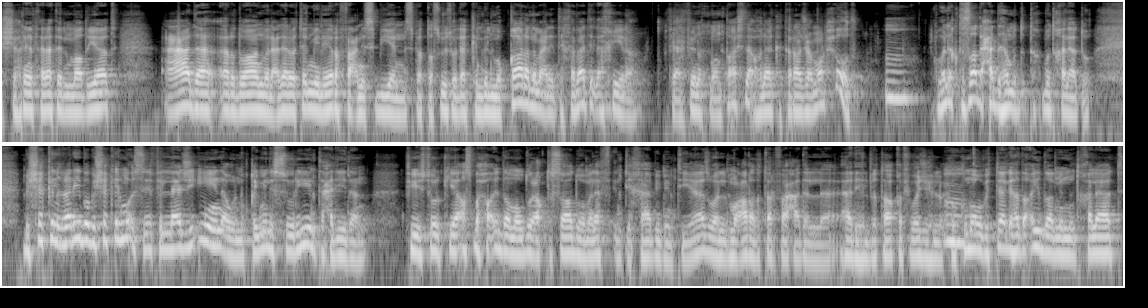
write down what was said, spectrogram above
الشهرين ثلاثة الماضيات عاد اردوغان والعداله والتنميه ليرفع نسبيا نسبة تصويته لكن بالمقارنة مع الانتخابات الأخيرة في 2018 لا هناك تراجع ملحوظ. والاقتصاد احد اهم مدخلاته. بشكل غريب وبشكل مؤسف اللاجئين أو المقيمين السوريين تحديدا في تركيا أصبحوا أيضا موضوع اقتصاد وملف انتخابي بامتياز والمعارضة ترفع هذا هذه البطاقة في وجه الحكومة وبالتالي هذا أيضا من مدخلات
